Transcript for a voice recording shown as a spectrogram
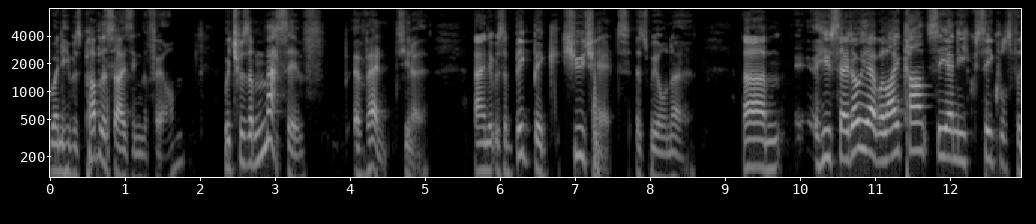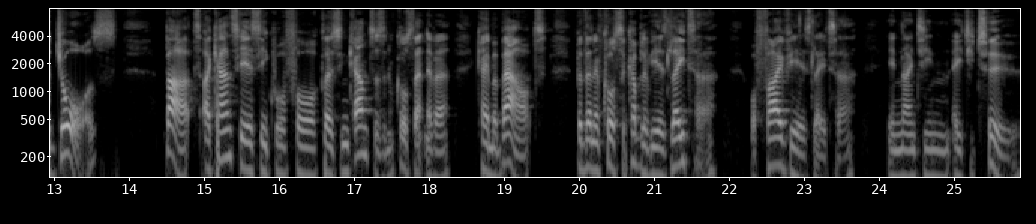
when he was publicizing the film, which was a massive event, you know, and it was a big, big, huge hit, as we all know. Um, he said, "Oh yeah, well, I can't see any sequels for Jaws, but I can see a sequel for Close Encounters," and of course, that never came about. But then, of course, a couple of years later, or five years later, in 1982,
